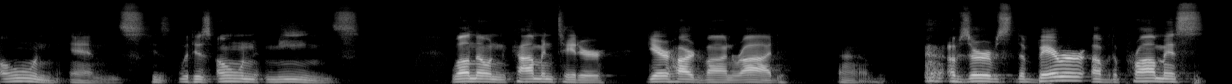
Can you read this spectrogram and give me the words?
own ends his, with his own means. Well known commentator Gerhard von Rad um, observes the bearer of the promise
